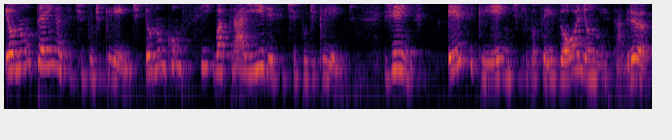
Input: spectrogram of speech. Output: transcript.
Eu não tenho esse tipo de cliente. Eu não consigo atrair esse tipo de cliente. Gente, esse cliente que vocês olham no Instagram,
